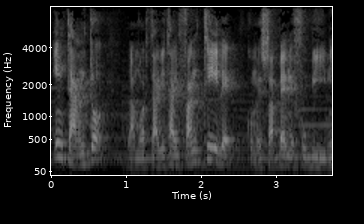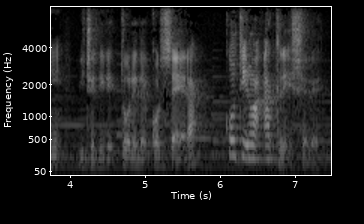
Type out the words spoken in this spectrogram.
Intanto la mortalità infantile, come sa bene Fubini, vice direttore del Corsera, continua a crescere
